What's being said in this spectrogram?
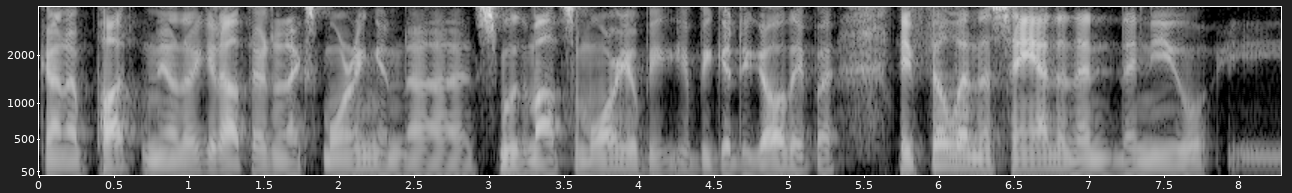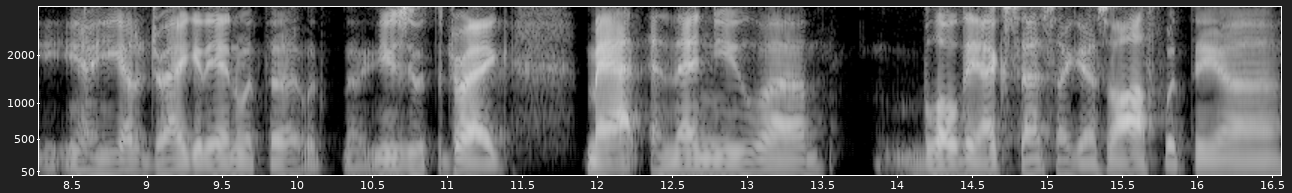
kind of putt, and you know, they get out there the next morning and uh, smooth them out some more. You'll be you'll be good to go. They put they fill in the sand, and then then you you know you got to drag it in with the with usually with the drag mat, and then you um, blow the excess, I guess, off with the uh,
